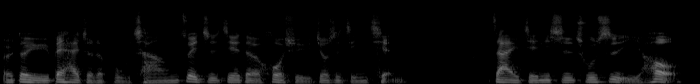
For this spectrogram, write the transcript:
而对于被害者的补偿，最直接的或许就是金钱。在杰尼斯出事以后，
